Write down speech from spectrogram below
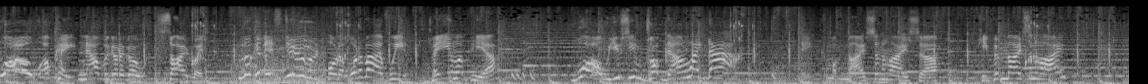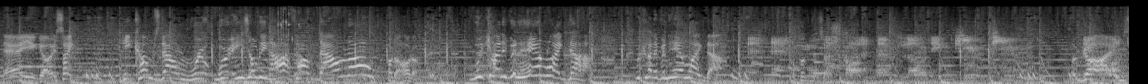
Whoa! Okay, now we gotta go sideways. Look at this dude! Hold up, what about if we bait him up here? Whoa, you see him drop down like that? Okay, come up nice and high, sir. Keep him nice and high. There you go. It's like he comes down real. We're, he's only half out down though. Hold on, hold on. We can't even hear him like that. We can't even hear him like that. And we just call it the floating pew pew. Guys,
